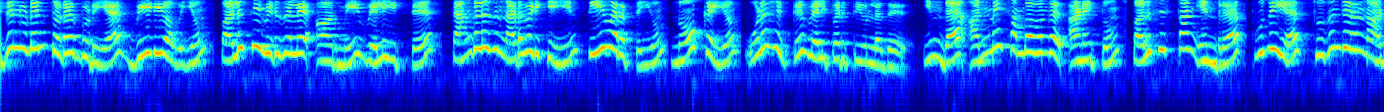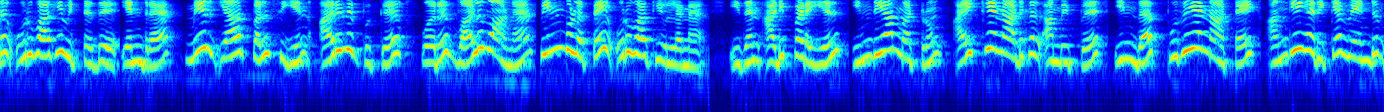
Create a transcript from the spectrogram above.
இதனுடன் தொடர்புடைய வீடியோவையும் பலுசி விடுதலை ஆர்மி வெளியிட்டு தங்களது நடவடிக்கையின் தீவிரத்தையும் நோக்கையும் உலகுக்கு வெளிப்படுத்தியுள்ளது. இந்த அண்மை சம்பவங்கள் அனைத்தும் பலுசிஸ்தான் என்ற புதிய சுதந்திர நாடு உருவாகிவிட்டது என்ற மிர் யார் பலுசியின் அறிவிப்புக்கு ஒரு வலுவான பின்புலத்தை உருவாக்கியுள்ளன. இதன் அடிப்படையில் இந்தியா மற்றும் ஐக்கிய நாடுகள் அமைப்பு இந்த புதிய நாட்டை அங்கீகரிக்க வேண்டும்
